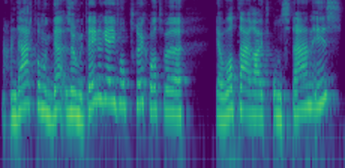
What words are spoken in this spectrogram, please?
Nou, en daar kom ik zo meteen nog even op terug, wat, we, ja, wat daaruit ontstaan is.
